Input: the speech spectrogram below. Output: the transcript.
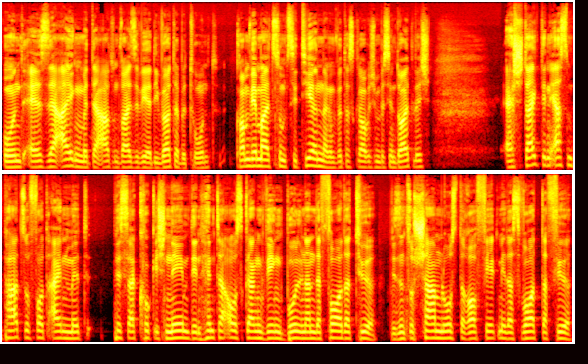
und er ist sehr eigen mit der Art und Weise, wie er die Wörter betont. Kommen wir mal zum Zitieren, dann wird das, glaube ich, ein bisschen deutlich. Er steigt den ersten Part sofort ein mit Pisser, guck, ich nehm den Hinterausgang wegen Bullen an der Vordertür. Wir sind so schamlos, darauf fehlt mir das Wort dafür.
